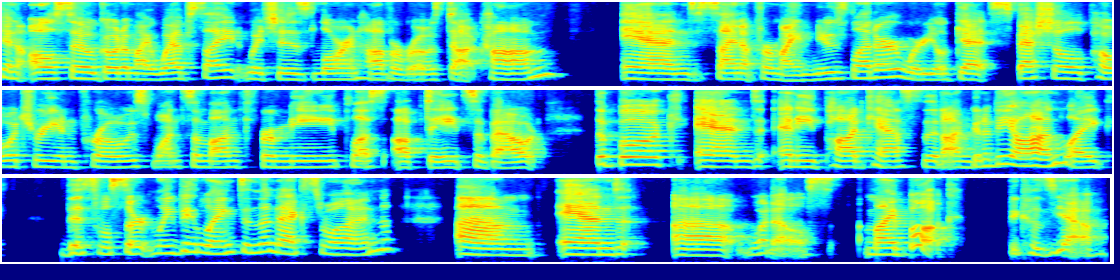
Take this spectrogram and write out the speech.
Can also go to my website, which is laurenchavarose.com and sign up for my newsletter where you'll get special poetry and prose once a month from me, plus updates about the book and any podcasts that I'm going to be on. Like this will certainly be linked in the next one. Um, and uh, what else? My book, because yeah,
